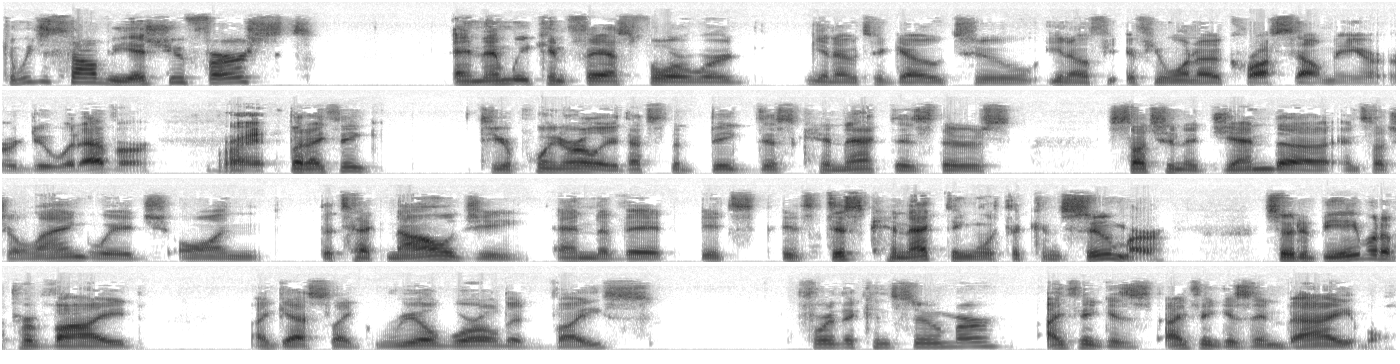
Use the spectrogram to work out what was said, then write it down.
can we just solve the issue first, and then we can fast forward, you know, to go to, you know, if if you want to cross sell me or, or do whatever. Right. But I think to your point earlier, that's the big disconnect. Is there's such an agenda and such a language on the technology end of it. It's it's disconnecting with the consumer. So to be able to provide i guess like real world advice for the consumer i think is i think is invaluable.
